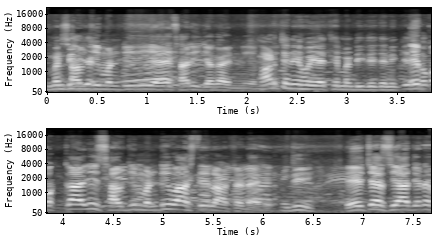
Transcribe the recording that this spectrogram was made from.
ਮੰਡੀ ਦੀ ਸਬਜ਼ੀ ਮੰਡੀ ਦੀ ਹੈ ਸਾਰੀ ਜਗ੍ਹਾ ਇੰਨੀ ਹੈ। ਹੜ ਚਨੇ ਹੋਏ ਆ ਇੱਥੇ ਮੰਡੀ ਦੇ ਜਾਨੀ ਕਿ ਇਹ ਪੱਕਾ ਜੀ ਸਬਜ਼ੀ ਮੰਡੀ ਵਾਸਤੇ ਅਲਾਟਡ ਹੈ ਇਹ। ਜੀ। ਇਹ ਚ ਅਸੀਂ ਆ ਜਿਹੜੇ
